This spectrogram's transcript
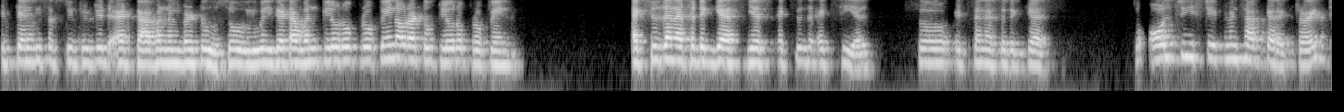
it can be substituted at carbon number two. So you will get a one chloropropane or a two chloropropane. X is an acidic gas. Yes, X is HCl. So it's an acidic gas. So all three statements are correct, right?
